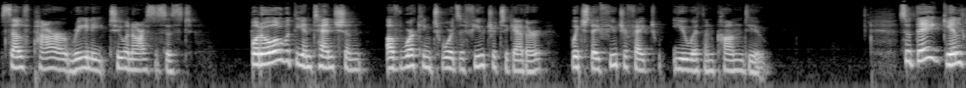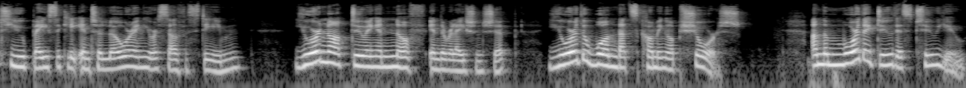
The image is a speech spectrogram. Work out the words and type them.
self power really to a narcissist, but all with the intention of working towards a future together which they future faked you with and conned you. So they guilt you basically into lowering your self esteem. You're not doing enough in the relationship. You're the one that's coming up short. And the more they do this to you,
